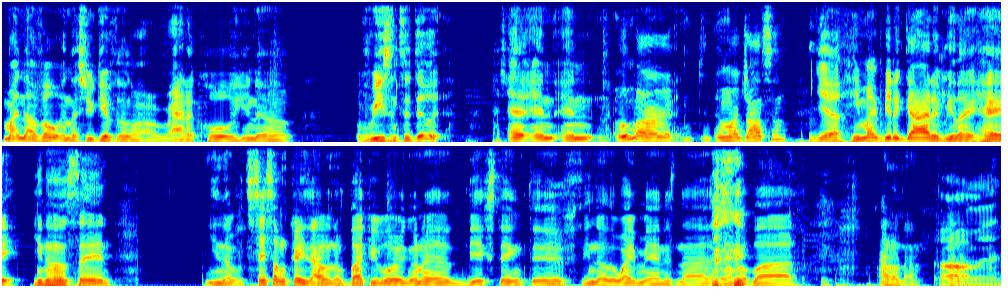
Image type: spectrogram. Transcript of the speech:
might not vote unless you give them a radical you know reason to do it and and and Umar Umar Johnson, Yeah. he might be the guy to be like, hey, you know what I'm saying? You know, say something crazy. I don't know. Black people are gonna be extinct if you know the white man is not blah blah blah. I don't know. Oh man.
